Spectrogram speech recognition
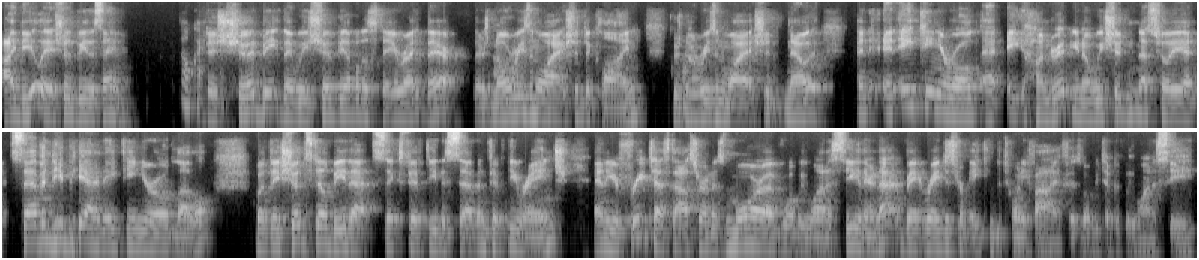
ideally it should be the same. Okay. It should be that we should be able to stay right there. There's no reason why it should decline. There's no reason why it should now an, an 18 year old at 800, you know, we shouldn't necessarily at 70 be at an 18 year old level, but they should still be that 650 to 750 range. And your free testosterone is more of what we want to see there. And that ranges from 18 to 25 is what we typically want to see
